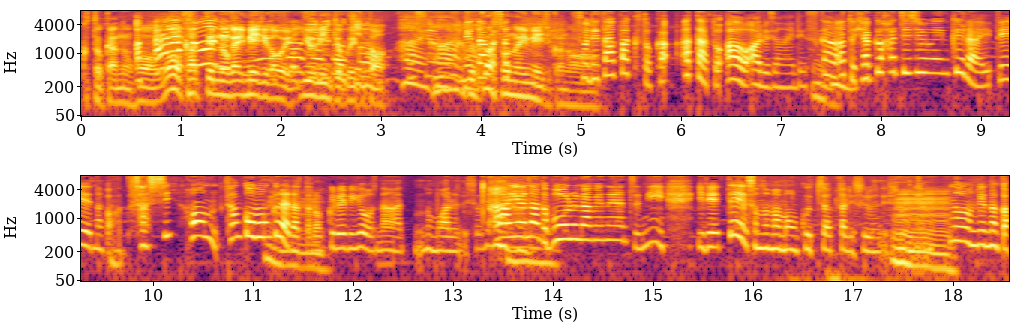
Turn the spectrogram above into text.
クとかの方を買ってるのがイメージが多い、郵便局行くと。はいはい。僕はそのイメージかな。そうレターパックとか赤と青あるじゃないですか、うんあと180円くらいでなんか冊子本単行本くらいだったら送れるようなのもあるんですよね、はいはいああいうなんかボール紙のやつに入れてそのまま送っちゃったりするんですよね、うんなのでなんか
